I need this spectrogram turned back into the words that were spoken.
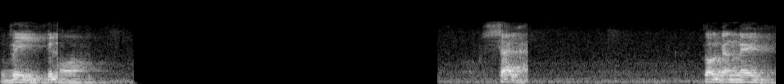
Vì cái họ sai lạc còn đằng này,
